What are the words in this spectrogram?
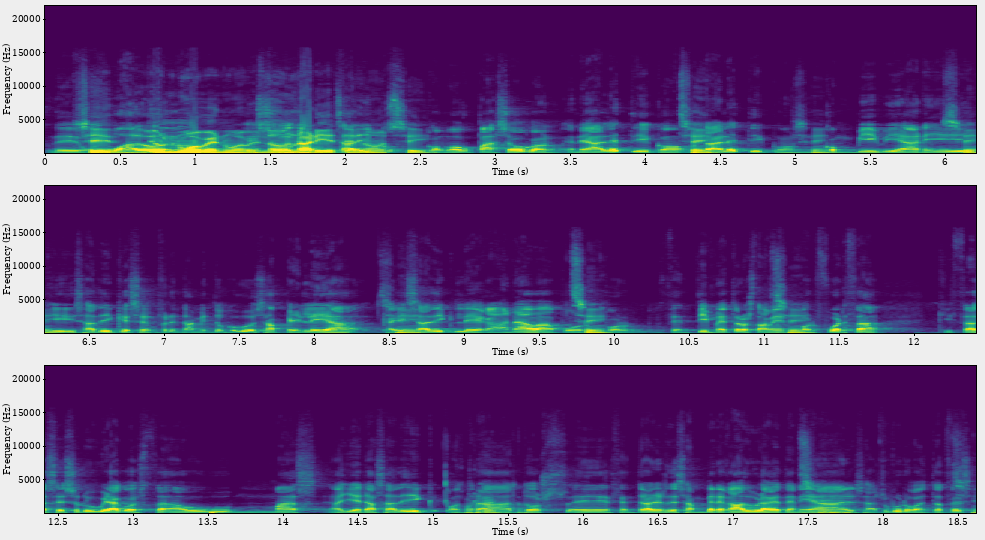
de un Sí, de jugador. un 9-9, eso, ¿no? Un de ariete, Sadik, ¿no? Sí. Como pasó con, en el Athletic, con, Sí. contra el Athletic, con, Sí. con Vivian y, Sí. y Sadik, ese enfrentamiento que hubo, esa pelea, que ahí. Sadik le ganaba por, Sí. por centímetros también, Sí. por fuerza. Quizás eso le hubiera costado más ayer a Sadik contra Correcto. dos eh, centrales de esa envergadura que tenía Sí. el Salzburgo. Entonces,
